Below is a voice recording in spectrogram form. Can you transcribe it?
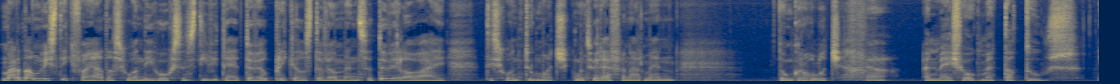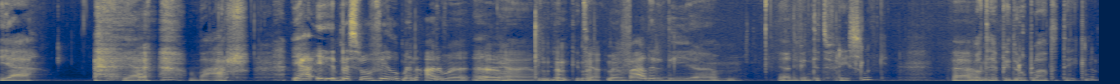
Maar dan wist ik van ja, dat is gewoon die hoogsensitiviteit. Te veel prikkels, te veel mensen, te veel lawaai. Het is gewoon too much. Ik moet weer even naar mijn donker holletje. Ja. Een meisje ook met tattoos. Ja. Ja. Waar? ja, best wel veel op mijn armen. Ehm, ja, ja, dan denk ik het, m- ja. Mijn vader die, ehm, ja, die vindt het vreselijk. Ehm, Wat heb je erop laten tekenen?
